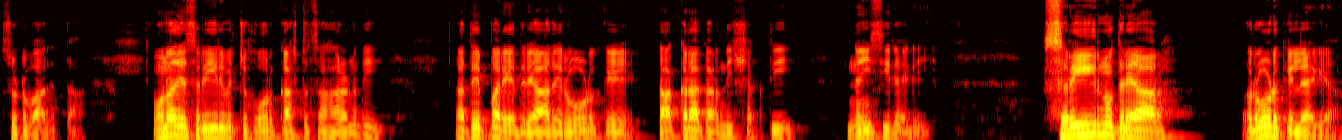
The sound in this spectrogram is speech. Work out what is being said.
ਸੁਟਵਾ ਦਿੱਤਾ। ਉਹਨਾਂ ਦੇ ਸਰੀਰ ਵਿੱਚ ਹੋਰ ਕਸ਼ਟ ਸਹਾਰਨ ਦੀ ਅਤੇ ਭਰੇ ਦਰਿਆ ਦੇ ਰੋੜ ਕੇ ਟਾਕਰਾ ਕਰਨ ਦੀ ਸ਼ਕਤੀ ਨਹੀਂ ਸੀ ਰਹਿ ਗਈ। ਸਰੀਰ ਨੂੰ ਦਰਿਆ ਰੋੜ ਕੇ ਲੈ ਗਿਆ।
